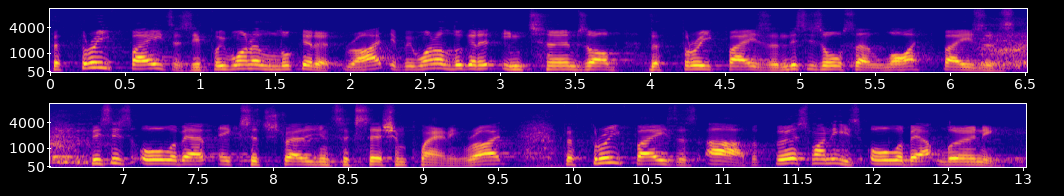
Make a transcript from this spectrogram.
The three phases, if we want to look at it, right? If we want to look at it in terms of the three phases, and this is also life phases, this is all about exit strategy and succession planning, right? The three phases are the first one is all about learning.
